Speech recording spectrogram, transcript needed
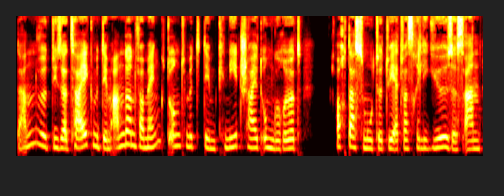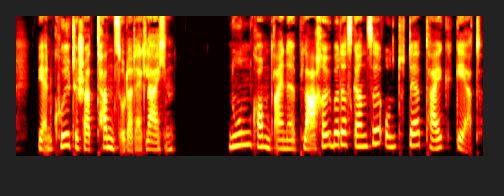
Dann wird dieser Teig mit dem anderen vermengt und mit dem Knetscheit umgerührt. Auch das mutet wie etwas Religiöses an, wie ein kultischer Tanz oder dergleichen. Nun kommt eine Plache über das Ganze und der Teig gärt.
